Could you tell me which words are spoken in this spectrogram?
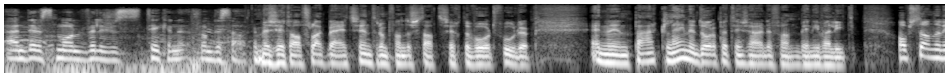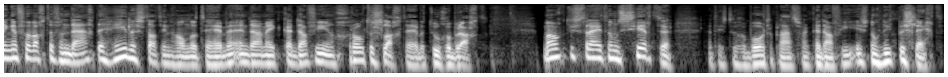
And there are small villages taken from the south. We zitten al vlakbij het centrum van de stad, zegt de woordvoerder. En in een paar kleine dorpen ten zuiden van Beni Walid. Opstandelingen verwachten vandaag de hele stad in handen te hebben... en daarmee Gaddafi een grote slag te hebben toegebracht. Maar ook de strijd om Sirte, dat is de geboorteplaats van Gaddafi, is nog niet beslecht.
